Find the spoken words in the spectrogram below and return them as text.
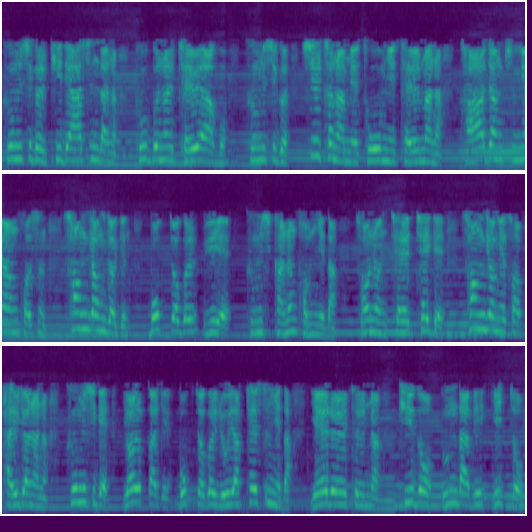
금식을 기대하신다는 부분을 제외하고 금식을 실천함에 도움이 될 만한 가장 중요한 것은 성경적인 목적을 위해 금식하는 겁니다. 저는 제 책에 성경에서 발견하는 금식의 열 가지 목적을 요약했습니다. 예를 들면 기도 응답이 있죠.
